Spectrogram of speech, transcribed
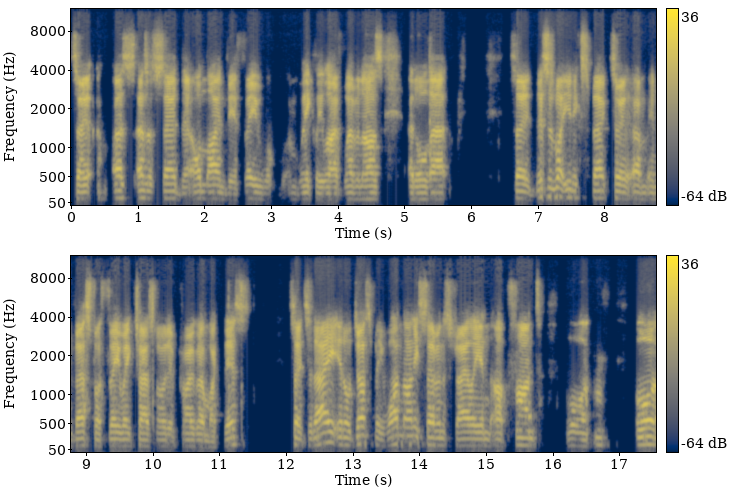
So as, as I've said, they're online free weekly live webinars and all that. So this is what you'd expect to um, invest for a three-week transformative program like this. So today it'll just be 197 Australian up front, or or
